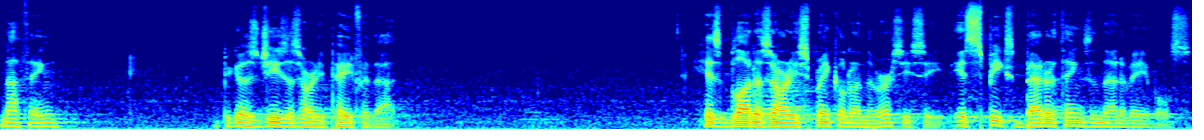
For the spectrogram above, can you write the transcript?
Nothing, because Jesus already paid for that. His blood is already sprinkled on the mercy seat. It speaks better things than that of Abel's.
